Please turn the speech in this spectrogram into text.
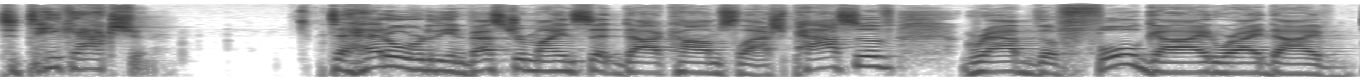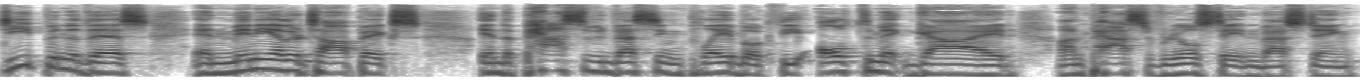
to take action to head over to the investormindset.com slash passive, grab the full guide where I dive deep into this and many other topics in the passive investing playbook, the ultimate guide on passive real estate investing.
